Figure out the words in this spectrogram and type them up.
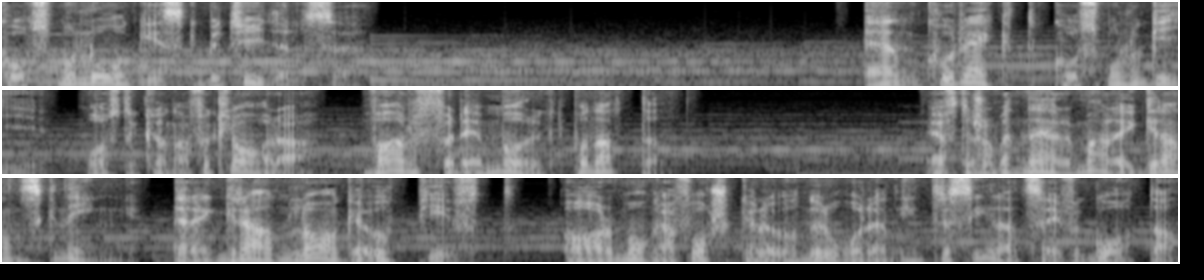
Kosmologisk betydelse En korrekt kosmologi måste kunna förklara varför det är mörkt på natten. Eftersom en närmare granskning är en grannlaga uppgift har många forskare under åren intresserat sig för gåtan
